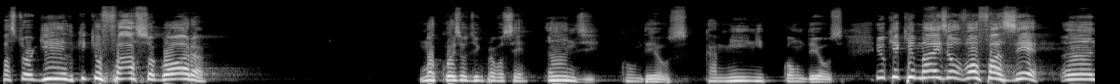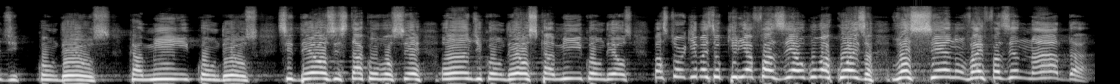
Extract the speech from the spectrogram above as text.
Pastor Guido, o que, que eu faço agora? Uma coisa eu digo para você, ande com Deus, caminhe com Deus. E o que, que mais eu vou fazer? Ande com Deus, caminhe com Deus. Se Deus está com você, ande com Deus, caminhe com Deus. Pastor Gui, mas eu queria fazer alguma coisa. Você não vai fazer nada.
